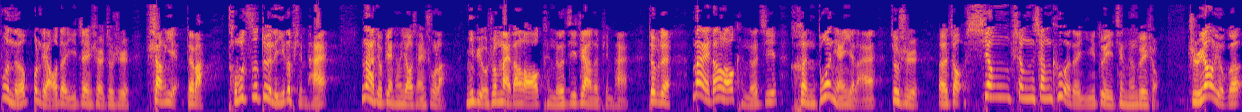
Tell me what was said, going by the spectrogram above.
不得不聊的一件事就是商业，对吧？投资对了一个品牌，那就变成摇钱树了。你比如说麦当劳、肯德基这样的品牌，对不对？麦当劳、肯德基很多年以来就是呃叫相生相克的一对竞争对手。只要有个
